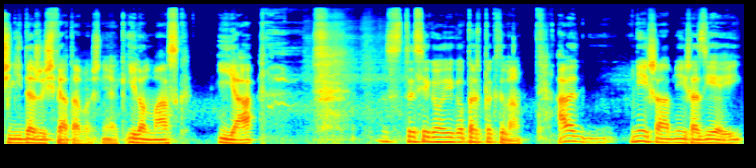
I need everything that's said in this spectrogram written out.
ci liderzy świata właśnie, jak Elon Musk i ja. To jest- jego, jego perspektywa. Ale mniejsza, mniejsza z jej.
